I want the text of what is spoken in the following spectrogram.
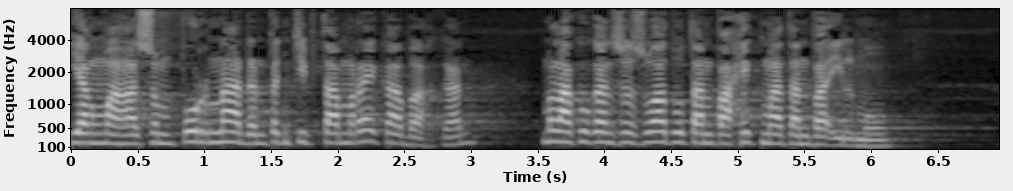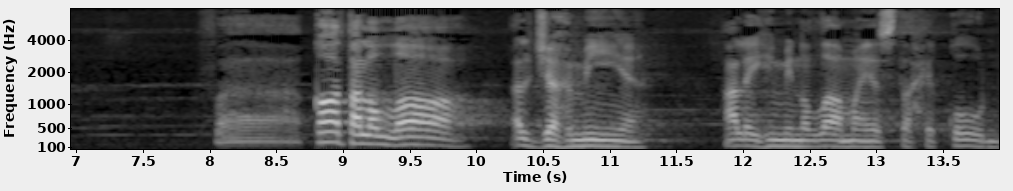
yang maha sempurna dan pencipta mereka bahkan melakukan sesuatu tanpa hikmah, tanpa ilmu. Faqatalallah al-Jahmiyah alaihi minallah ma yastahiqun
